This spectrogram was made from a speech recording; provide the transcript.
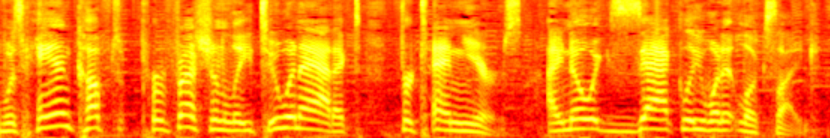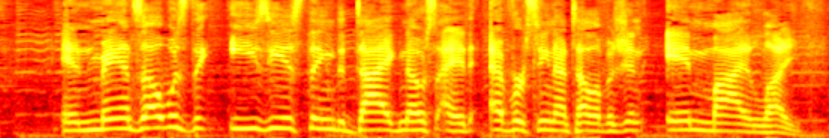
was handcuffed professionally to an addict for 10 years. I know exactly what it looks like. And Manziel was the easiest thing to diagnose I had ever seen on television in my life.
